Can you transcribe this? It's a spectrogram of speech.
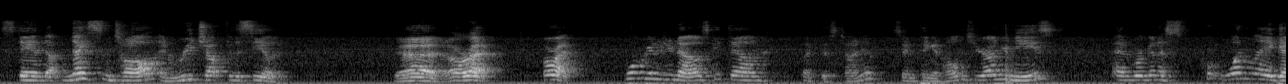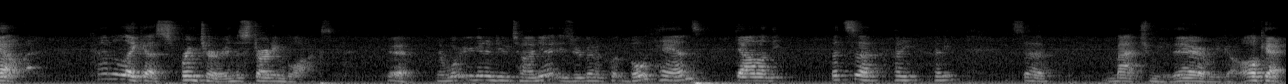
Stand up nice and tall and reach up for the ceiling. Good. All right. All right. What we're going to do now is get down like this, Tanya. Same thing at home. So you're on your knees, and we're going to put one leg out, kind of like a sprinter in the starting blocks. Good. And what you're going to do, Tanya, is you're going to put both hands down on the. Let's, uh, honey, honey, let's uh, match me. There we go. Okay.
